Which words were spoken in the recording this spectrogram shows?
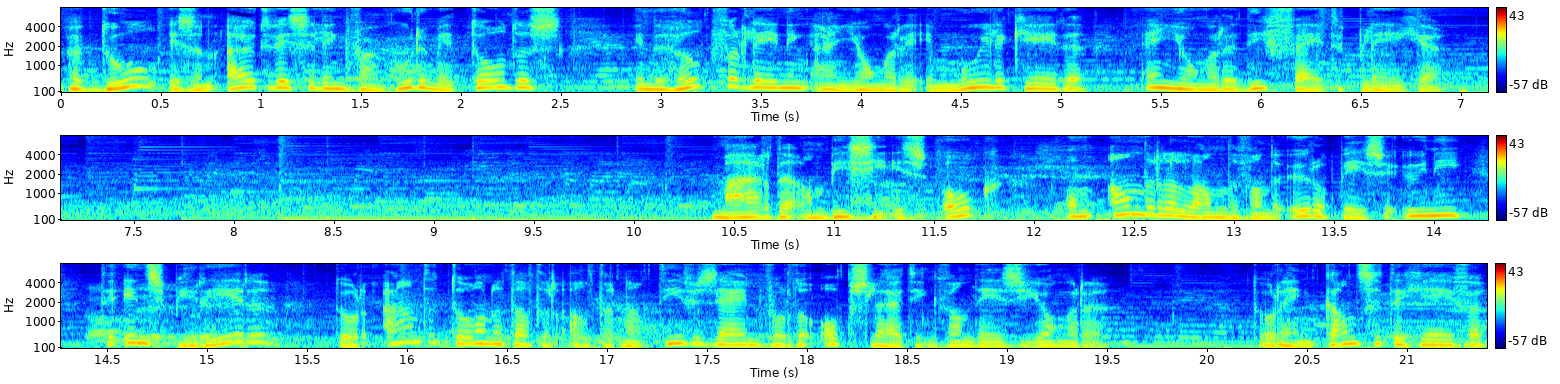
Het doel is een uitwisseling van goede methodes in de hulpverlening aan jongeren in moeilijkheden en jongeren die feiten plegen. Maar de ambitie is ook om andere landen van de Europese Unie te inspireren door aan te tonen dat er alternatieven zijn voor de opsluiting van deze jongeren. Door hen kansen te geven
